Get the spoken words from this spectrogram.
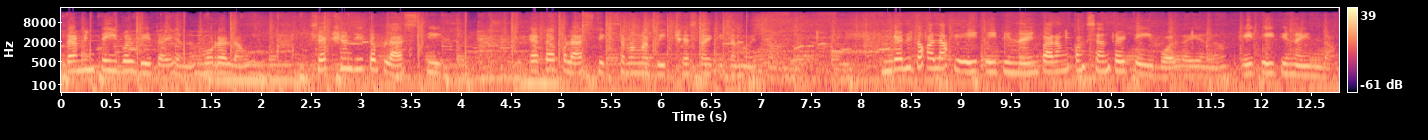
Daming table dito. Ayan, oh, mura lang. Section dito, plastic. Ito, plastic sa mga beaches. Nakikita mo ito. Ang ganito kalaki, 889. Parang pang center table. Ayan, oh. 889 lang.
